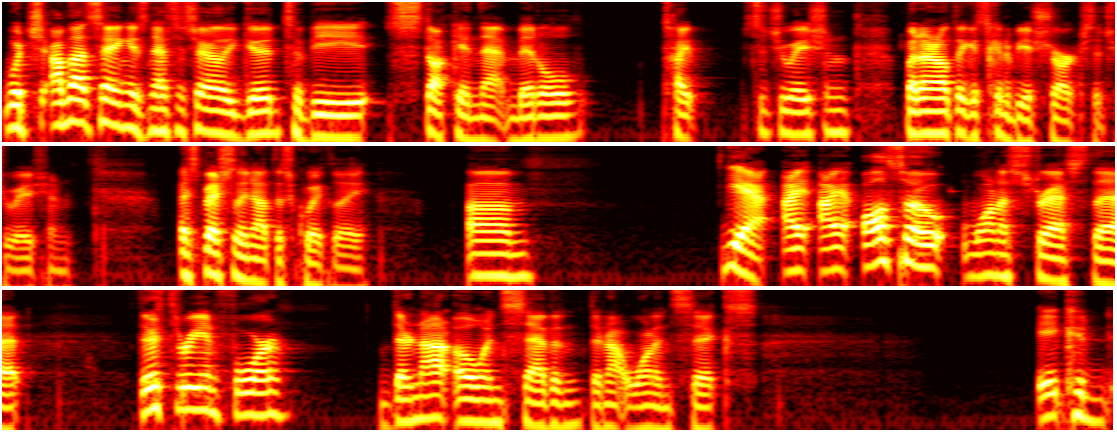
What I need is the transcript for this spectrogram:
which I'm not saying is necessarily good to be stuck in that middle type situation, but I don't think it's going to be a shark situation, especially not this quickly. Um, yeah, I I also want to stress that they're three and four. They're not zero and seven. They're not one and six it could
